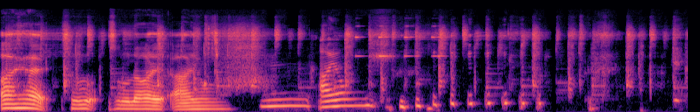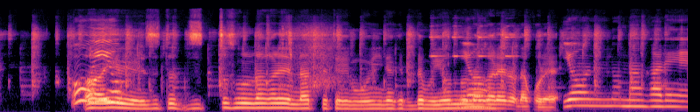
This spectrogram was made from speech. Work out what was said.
あ、はいはい。その、その流れ、あ、4。うーん、あよん。おあ、ー、いいずっと、ずっとその流れになっててもいいんだけど、でも4の流れだな、これ。4の流れ。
